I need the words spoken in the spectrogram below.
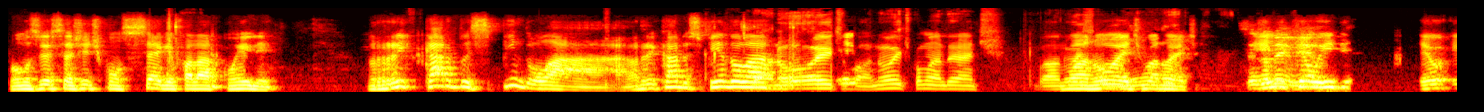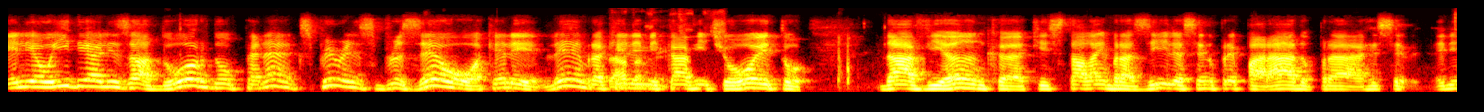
Vamos ver se a gente consegue falar com ele. Ricardo Espíndola. Ricardo Espíndola. Boa noite, boa noite, comandante. Boa noite, boa noite. Boa noite. Ele, que é o ide... ele é o idealizador do Pan Experience Brasil, aquele, lembra aquele MK28 da Avianca, que está lá em Brasília sendo preparado para receber. Ele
